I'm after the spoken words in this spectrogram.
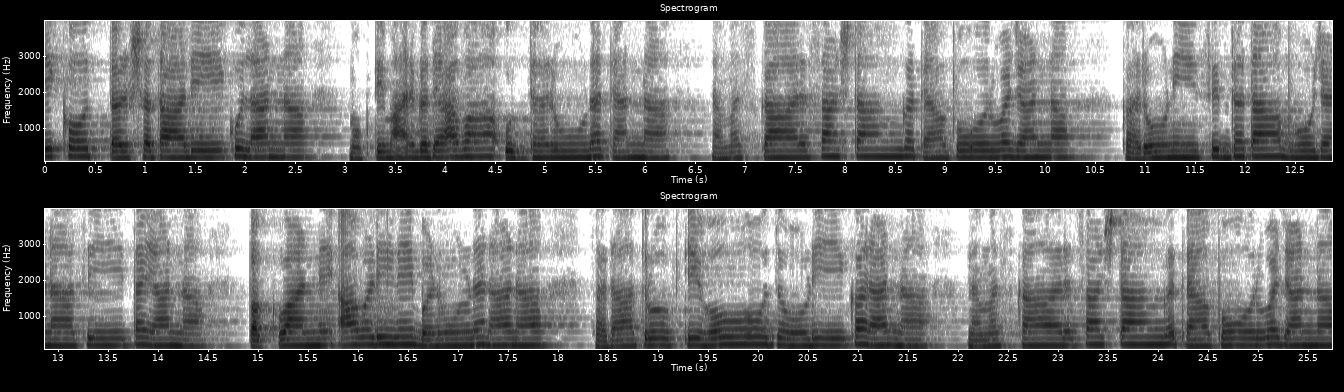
एकोत्तर शतादी कुलांना मुक्तिमार्ग द्यावा उद्धरुण त्यांना नमस्कार साष्टांग त्या पूर्वजांना करुणी सिद्धता भोजनाची तयांना पक्वान्ने आवडीने बनवून नाना सदा तृप्ती हो जोडी करांना नमस्कार साष्टांग त्या पूर्वजांना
